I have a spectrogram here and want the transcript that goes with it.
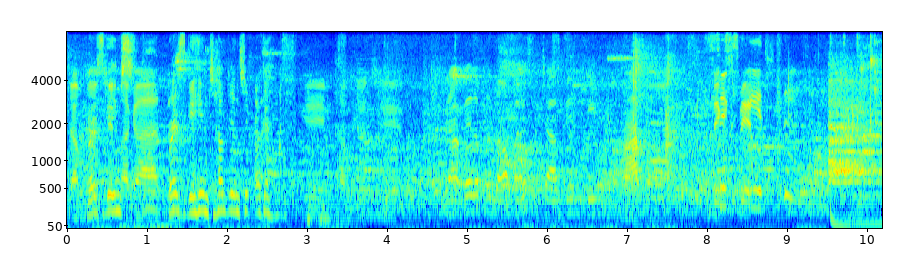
First games. agad. First game championship agad. Game. Championship. Grabe, napunta ka pala sa champion team. Ako. Six, feet. Thirteen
